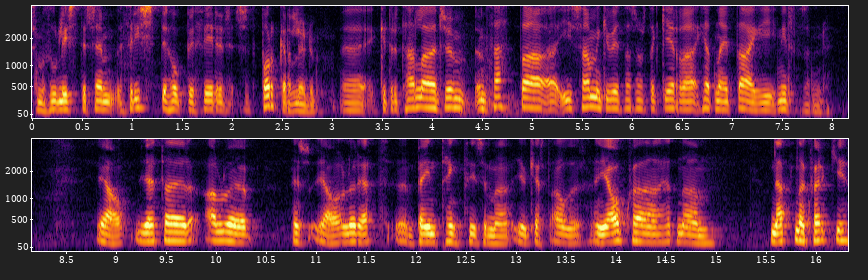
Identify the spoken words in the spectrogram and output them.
sem þú lístir sem þrýstihópi fyrir borgaralönum eh, getur þú talað eins um, um þetta í samengi við það sem þú ert að gera hérna í dag í nýlstasafninu? Já, þetta er alveg, eins, já, alveg rétt bein tengt því sem ég hef gert áður en ég ákvaða hérna nefna hverki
